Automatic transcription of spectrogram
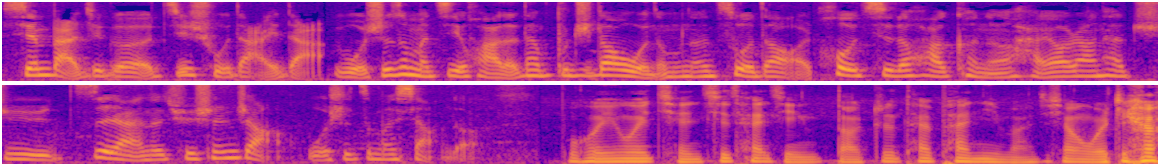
先把这个基础打一打，我是这么计划的，但不知道我能不能做到。后期的话，可能还要让他去自然的去生长，我是这么想的。不会因为前期太紧导致太叛逆吧？就像我这样，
